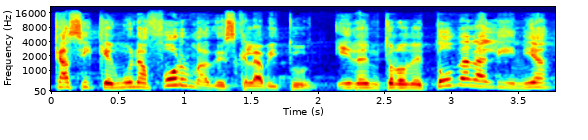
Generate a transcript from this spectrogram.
casi que en una forma de esclavitud. Y dentro de toda la línea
